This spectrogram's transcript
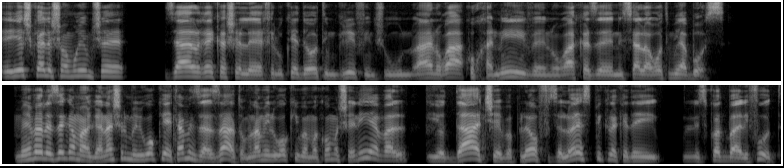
אה, יש כאלה שאומרים שזה על רקע של אה, חילוקי דעות עם גריפין, שהוא היה נורא כוחני ונורא כזה ניסה להראות מי הבוס. מעבר לזה, גם ההגנה של מילווקי הייתה מזעזעת. אמנם מילווקי במקום השני, אבל היא יודעת שבפלייאוף זה לא יספיק לה כדי לזכות באליפות.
